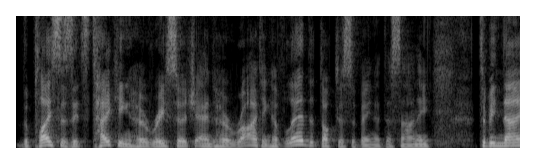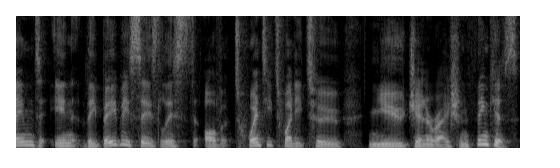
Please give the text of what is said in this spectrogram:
the places it's taking her research and her writing have led Dr. Sabina Dosani to be named in the BBC's list of 2022 New Generation Thinkers,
